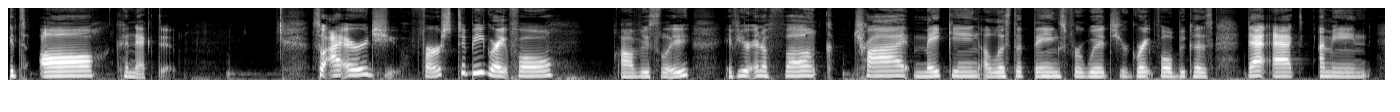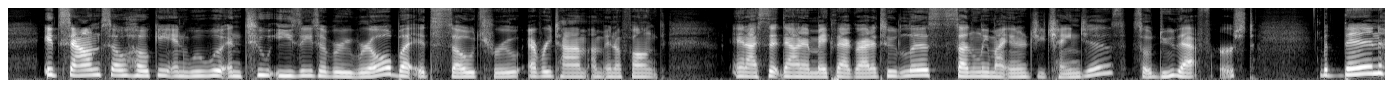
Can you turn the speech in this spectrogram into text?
It's all connected. So I urge you first to be grateful, obviously. If you're in a funk, try making a list of things for which you're grateful because that act, I mean, it sounds so hokey and woo woo and too easy to be real, but it's so true. Every time I'm in a funk and I sit down and make that gratitude list, suddenly my energy changes. So do that first. But then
